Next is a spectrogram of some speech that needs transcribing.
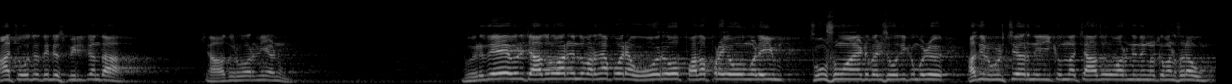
ആ ചോദ്യത്തിന്റെ സ്പിരിറ്റ് എന്താ? ചാതുർവർണിയാണ് വെറുതെ ഒരു ചാതുർവർണ എന്ന് പറഞ്ഞാൽ പോരാ. ഓരോ പദപ്രയോഗങ്ങളെയും സൂക്ഷ്മമായിട്ട് പരിശോധിക്കുമ്പോൾ അതിൽ ഉൾച്ചേർന്നിരിക്കുന്ന ചാതുർവർണി നിങ്ങൾക്ക് മനസ്സിലാവും.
